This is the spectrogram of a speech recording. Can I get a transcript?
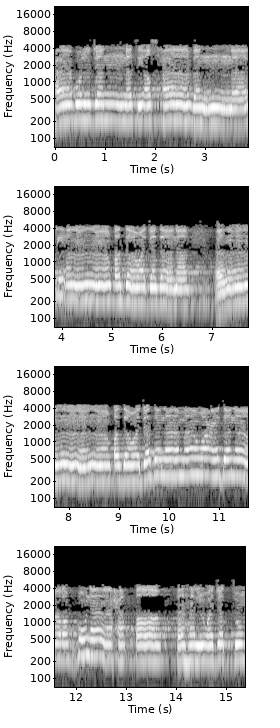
أصحاب الجنة أصحاب النار أن قد وجدنا أن قد وجدنا ما وعدنا ربنا حقا فهل وجدتم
